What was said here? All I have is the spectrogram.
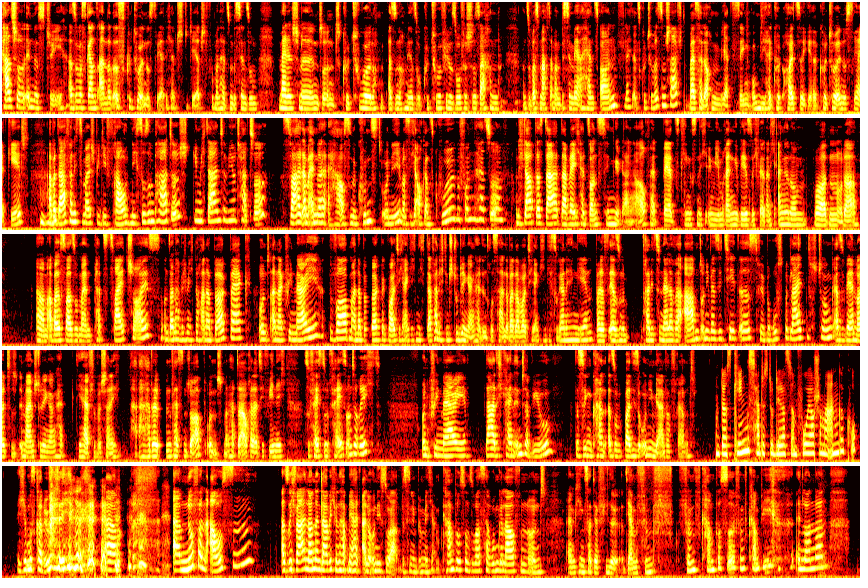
Cultural Industry, also was ganz anderes. Kulturindustrie hatte ich halt studiert, wo man halt so ein bisschen so Management und Kultur, noch, also noch mehr so kulturphilosophische Sachen und sowas macht, aber ein bisschen mehr hands-on vielleicht als Kulturwissenschaft, weil es halt auch im Jetzigen um die halt heutige Kulturindustrie halt geht. Mhm. Aber da fand ich zum Beispiel die Frau nicht so sympathisch, die mich da interviewt hatte es war halt am Ende ja, auch so eine Kunstuni, was ich auch ganz cool gefunden hätte. Und ich glaube, dass da, da wäre ich halt sonst hingegangen auch. Wäre jetzt Kings nicht irgendwie im Rennen gewesen, ich wäre da nicht angenommen worden oder. Ähm, aber es war so mein Platz 2 Choice. Und dann habe ich mich noch an der Birkbeck und an der Queen Mary beworben. An der Birkbeck wollte ich eigentlich nicht, da fand ich den Studiengang halt interessant, aber da wollte ich eigentlich nicht so gerne hingehen, weil das eher so eine traditionellere Abenduniversität ist für Berufsbegleitung. Also wären Leute in meinem Studiengang halt die Hälfte wahrscheinlich hat halt einen festen Job und man hat da auch relativ wenig so Face-to-Face-Unterricht. Und Queen Mary, da hatte ich kein Interview. Deswegen kann, also war diese Uni mir einfach fremd. Und das Kings, hattest du dir das dann vorher schon mal angeguckt? Ich muss gerade überlegen. ähm, ähm, nur von außen also ich war in London, glaube ich, und habe mir halt alle Unis so ein bisschen bin mich am Campus und sowas herumgelaufen und ähm, Kings hat ja viele, die haben fünf, fünf Campusse, fünf Campi in London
